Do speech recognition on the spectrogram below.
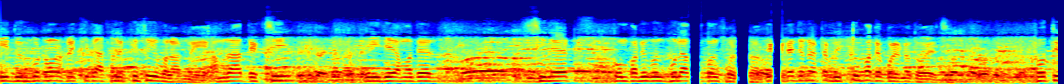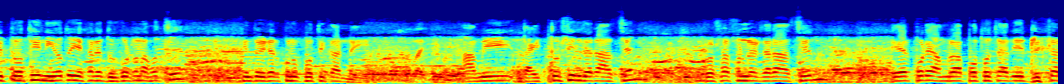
এই দুর্ঘটনার প্রেক্ষিতে আসলে কিছুই বলার নেই। আমরা দেখছি এই যে আমাদের সিলেট কোম্পানিগঞ্জ গোলাপগঞ্জ সড়ক এটা যেন একটা মৃত্যুপাতে পরিণত হয়েছে। প্রতি, প্রতিনিয়তই এখানে দুর্ঘটনা হচ্ছে, কিন্তু এটার কোনো প্রতিকার নেই। আমি দায়িত্বশীল যারা আছেন, প্রশাসনের যারা আছেন, এরপরে আমরা পথচারী রিক্সা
